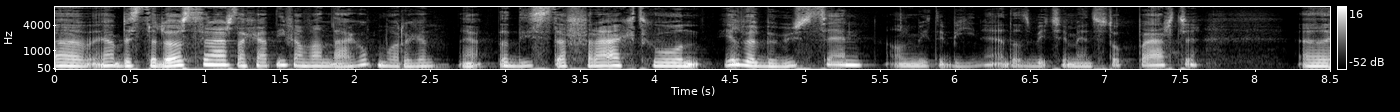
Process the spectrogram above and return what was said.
Uh, ja, beste luisteraars, dat gaat niet van vandaag op morgen. Ja, dat, is, dat vraagt gewoon heel veel bewustzijn om mee te beginnen. Dat is een beetje mijn stokpaardje. Uh,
